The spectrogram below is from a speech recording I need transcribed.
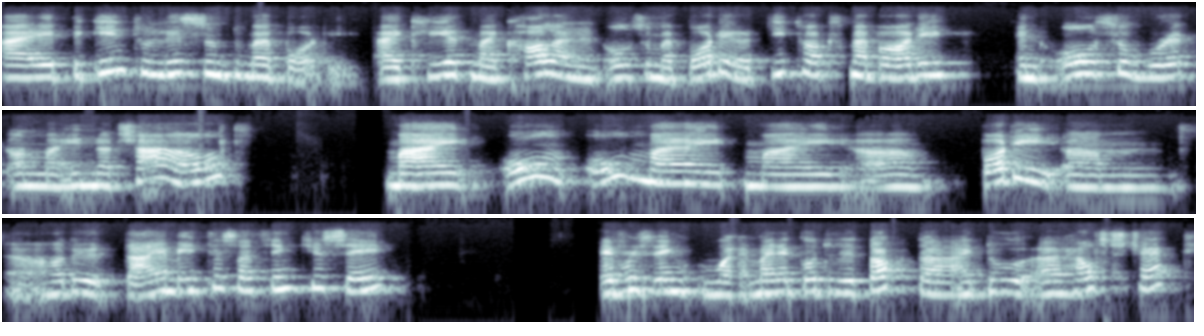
I begin to listen to my body. I cleared my colon and also my body, I detoxed my body, and also worked on my inner child. My all all my my uh, body um, uh, how do you diameters I think you say everything when, I go to the doctor I do a health check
